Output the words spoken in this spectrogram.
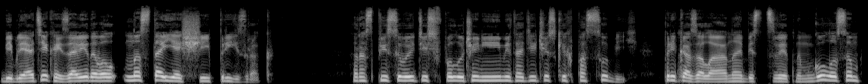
Библиотекой заведовал настоящий призрак. «Расписывайтесь в получении методических пособий», — приказала она бесцветным голосом,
